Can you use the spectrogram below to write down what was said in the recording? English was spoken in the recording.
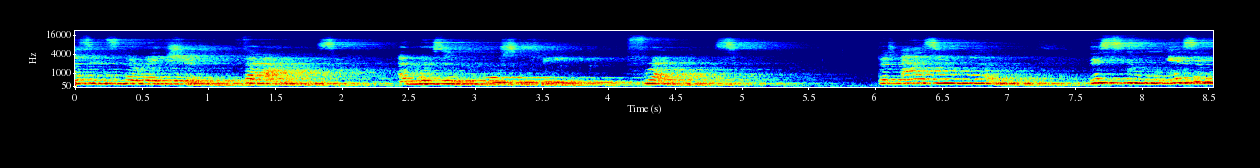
as inspiration, fans, and most importantly, friends. But as you know, this school is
